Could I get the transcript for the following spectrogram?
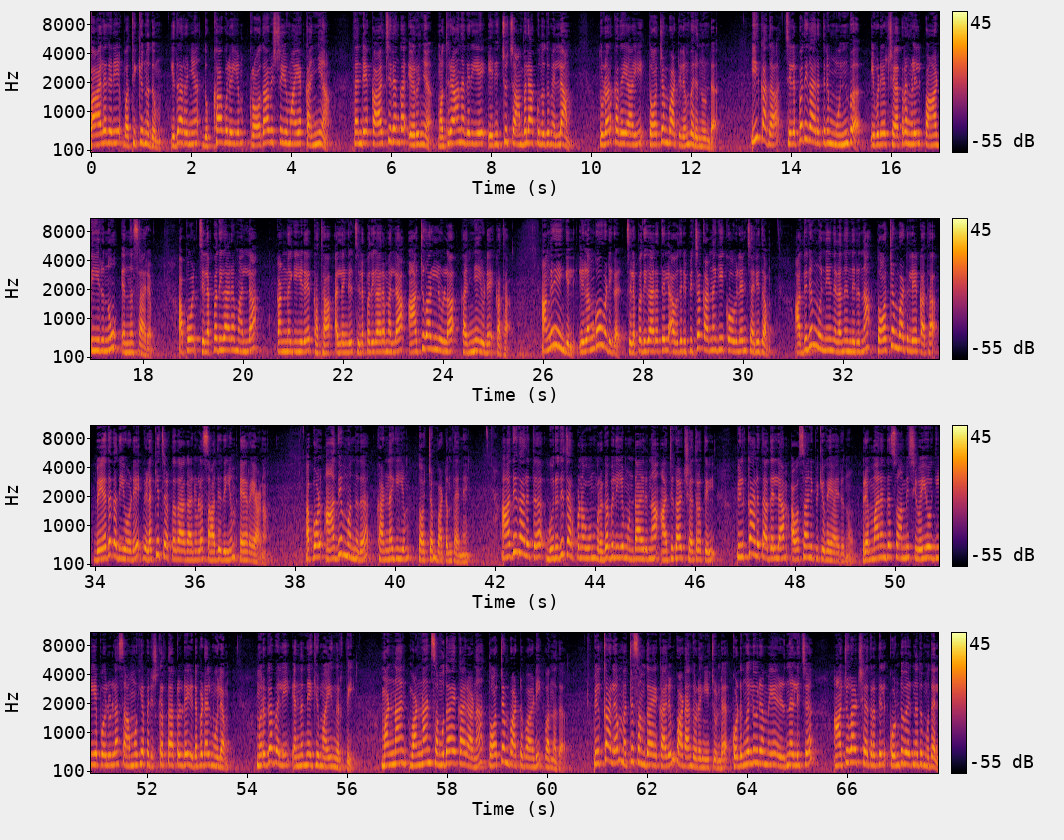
ബാലകരെ വധിക്കുന്നതും ഇതറിഞ്ഞ് ദുഃഖാകുലയും ക്രോധാവിഷ്ടയുമായ കന്യ തന്റെ കാഴ്ചരംഗ എറിഞ്ഞ് മധുരാനഗരിയെ എരിച്ചു ചാമ്പലാക്കുന്നതുമെല്ലാം തുടർക്കഥയായി തോറ്റമ്പാട്ടിലും വരുന്നുണ്ട്. ഈ കഥ ചിലപ്പതികാരത്തിന് മുൻപ് ഇവിടെ ക്ഷേത്രങ്ങളിൽ പാടിയിരുന്നു എന്ന് സാരം. അപ്പോൾ ചിലപ്പതികാരമല്ല കണ്ണകിയുടെ കഥ അല്ലെങ്കിൽ ചിലപ്പതികാരമല്ല ആറ്റുകാലിലുള്ള കന്യയുടെ കഥ. അങ്ങനെയെങ്കിൽ ഇളങ്കോവടികൾ ചിലപ്പതികാരത്തിൽ അവതരിപ്പിച്ച കണ്ണകി കോവിലൻ ചരിതം അതിനും മുന്നേ നിലനിന്നിരുന്ന തോറ്റമ്പാട്ടിലെ കഥ വേദഗതിയോടെ വിളക്കിച്ചേർത്തതാകാനുള്ള സാധ്യതയും ഏറെയാണ്. അപ്പോൾ ആദ്യം വന്നത് കണ്ണകിയും തോറ്റമ്പാട്ടും തന്നെ. ആദ്യകാലത്ത് ഗുരുതി തർപ്പണവും മൃഗബലിയും ഉണ്ടായിരുന്ന ആറ്റുകാൽ ക്ഷേത്രത്തിൽ പിൽക്കാലത്ത് അതെല്ലാം അവസാനിപ്പിക്കുകയായിരുന്നു. ബ്രഹ്മാനന്ദ സ്വാമി ശിവയോഗിയെ പോലുള്ള സാമൂഹ്യ പരിഷ്കർത്താക്കളുടെ ഇടപെടൽ മൂലം മൃഗബലി എന്നേക്കുമായി നിർത്തി. മണ്ണാൻ വണ്ണാൻ സമുദായക്കാരാണ് തോറ്റം പാട്ടുപാടി വന്നത്. പിൽക്കാലം മറ്റ് സമുദായക്കാരും പാടാൻ തുടങ്ങിയിട്ടുണ്ട്. കൊടുങ്ങല്ലൂരമ്മയെ എഴുന്നള്ളിച്ച് ആറ്റുകാൽ ക്ഷേത്രത്തിൽ കൊണ്ടുവരുന്നത് മുതൽ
